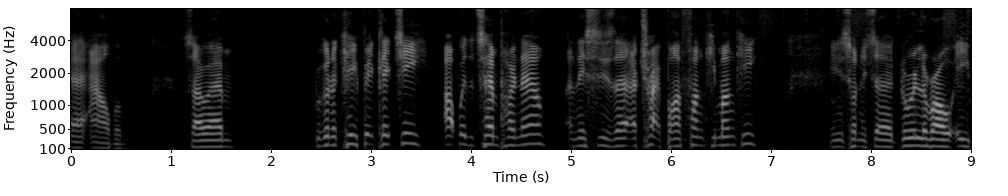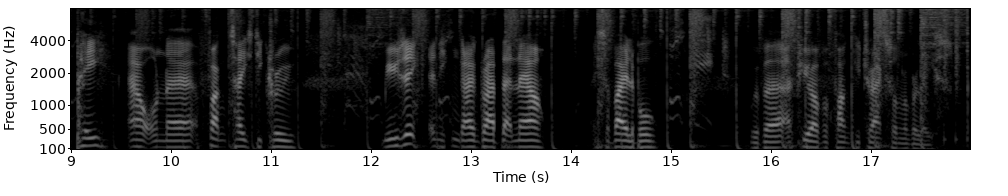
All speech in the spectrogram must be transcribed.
uh, album. So um, we're going to keep it glitchy, up with the tempo now, and this is uh, a track by Funky Monkey. And it's on his uh, Gorilla Roll EP out on uh, Funk Tasty Crew Music, and you can go and grab that now. It's available with a few other funky tracks on the release.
